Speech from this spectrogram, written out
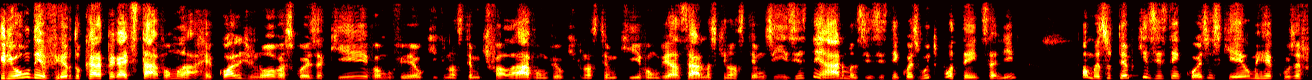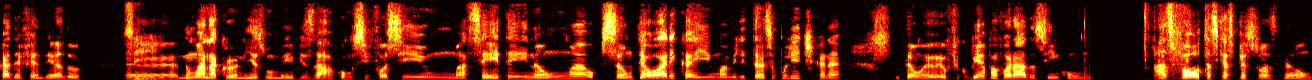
criou um dever do cara pegar e dizer, tá, vamos lá, recolhe de novo as coisas aqui, vamos ver o que, que nós temos que falar, vamos ver o que, que nós temos que ir, vamos ver as armas que nós temos, e existem armas, existem coisas muito potentes ali, ao mesmo tempo que existem coisas que eu me recuso a ficar defendendo é, num anacronismo meio bizarro, como se fosse uma seita e não uma opção teórica e uma militância política, né? Então eu, eu fico bem apavorado assim com as voltas que as pessoas dão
